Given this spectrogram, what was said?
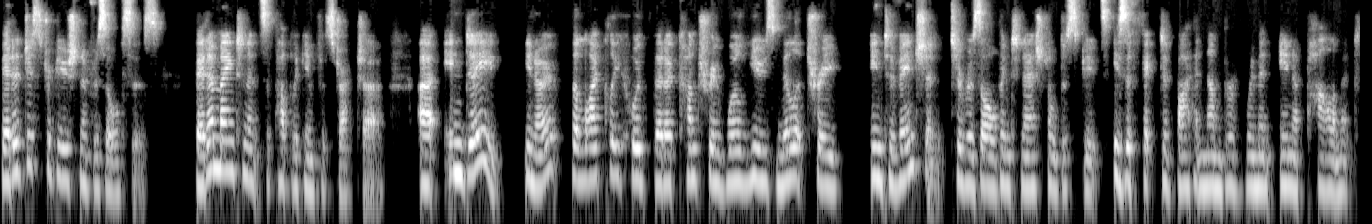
better distribution of resources, better maintenance of public infrastructure, uh, indeed, you know, the likelihood that a country will use military intervention to resolve international disputes is affected by the number of women in a parliament.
